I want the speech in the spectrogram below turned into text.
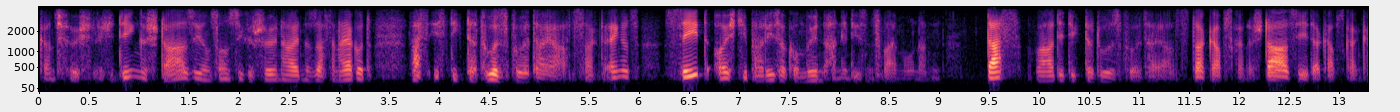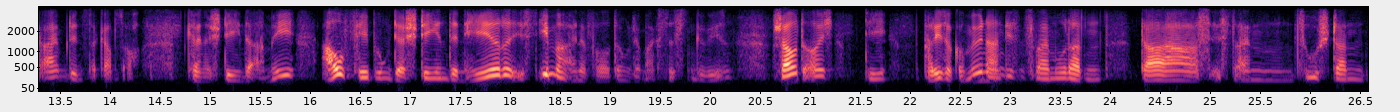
ganz fürchterliche Dinge, Stasi und sonstige Schönheiten. Und sagt dann, naja gut, was ist Diktatur des Proletariats? Sagt Engels, seht euch die Pariser Kommune an in diesen zwei Monaten. Das war die Diktatur des Proletariats. Da gab es keine Stasi, da gab es keinen Geheimdienst, da gab es auch keine stehende Armee. Aufhebung der stehenden Heere ist immer eine Forderung der Marxisten gewesen. Schaut euch die Pariser Kommune an diesen zwei Monaten. Das ist ein Zustand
